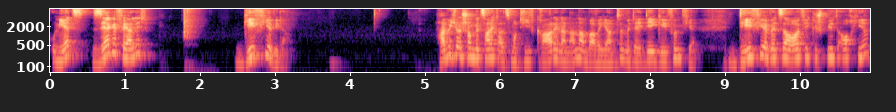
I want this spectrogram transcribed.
Und jetzt, sehr gefährlich, G4 wieder. Habe ich euch schon gezeigt als Motiv, gerade in einer anderen Variante mit der Idee G5 hier. D4 wird sehr häufig gespielt, auch hier.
